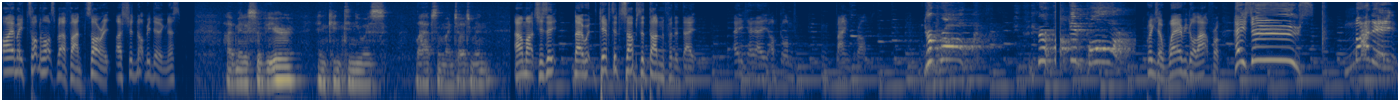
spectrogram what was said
I am a Tottenham Hotspur fan. Sorry, I should not be doing this. I've made a severe and continuous lapse in my judgment. How much is it? No, gifted subs are done for the day. AKA, I've gone bankrupt. You're broke! You're fucking poor! Queen said, where have you got that from? Jesus! Money!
